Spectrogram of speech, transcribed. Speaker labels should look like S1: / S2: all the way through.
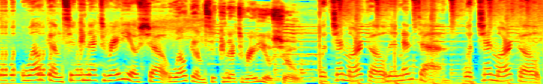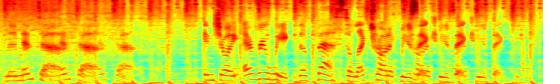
S1: Welcome to Connect Radio Show.
S2: Welcome to Connect Radio Show
S1: with Gianmarco Limenta. With Gianmarco Limenta. Enjoy every week the best electronic music. Electronic music. music.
